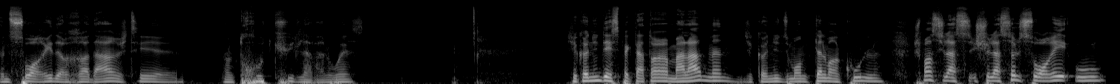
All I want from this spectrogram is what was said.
Une soirée de rodage, tu euh, dans le trou de cul de Laval-Ouest. J'ai connu des spectateurs malades, man. J'ai connu du monde tellement cool. Je pense que je suis la, la seule soirée où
